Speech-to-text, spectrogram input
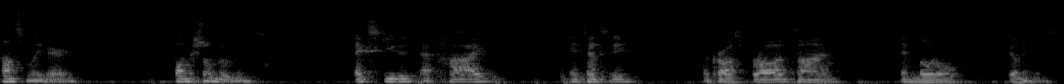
constantly varied, functional movements executed at high intensity across broad time and modal domains.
